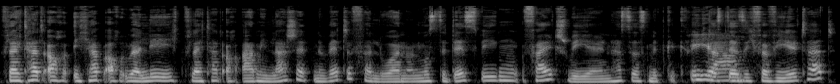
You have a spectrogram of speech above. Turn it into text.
Vielleicht hat auch, ich habe auch überlegt, vielleicht hat auch Armin Laschet eine Wette verloren und musste deswegen falsch wählen. Hast du das mitgekriegt, ja. dass der sich verwählt hat?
